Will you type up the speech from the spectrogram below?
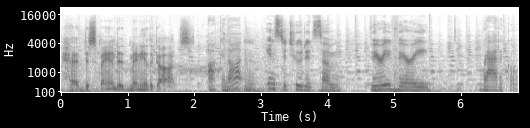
had disbanded many of the gods. Akhenaten instituted some very, very radical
